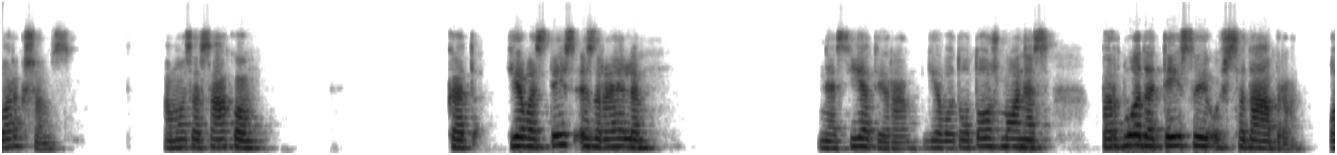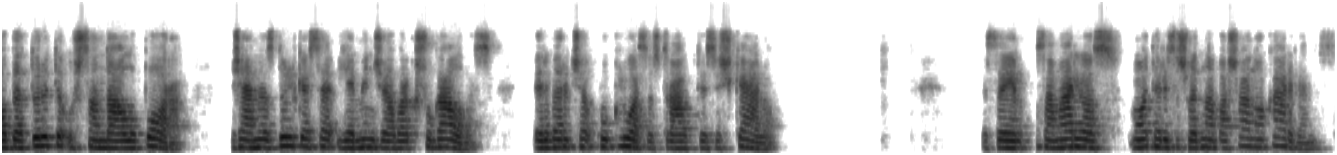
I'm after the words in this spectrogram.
vargšams. Amosas sako, kad Dievas teis Izraelį nes jie tai yra Dievo tautos žmonės, parduoda teisui už sidabrą, o beturti už sandalų porą. Žemės dulkėse jie mindžia vargšų galvas ir verčia kukliuosius trauktis iš kelio. Jisai Samarijos moteris išvadina Bašano karvėmis,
